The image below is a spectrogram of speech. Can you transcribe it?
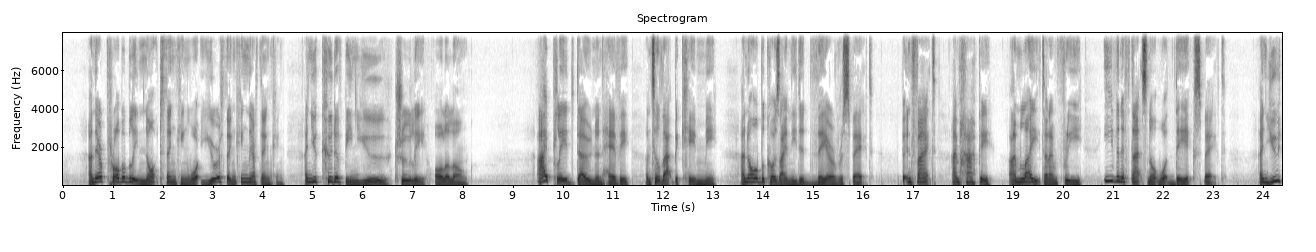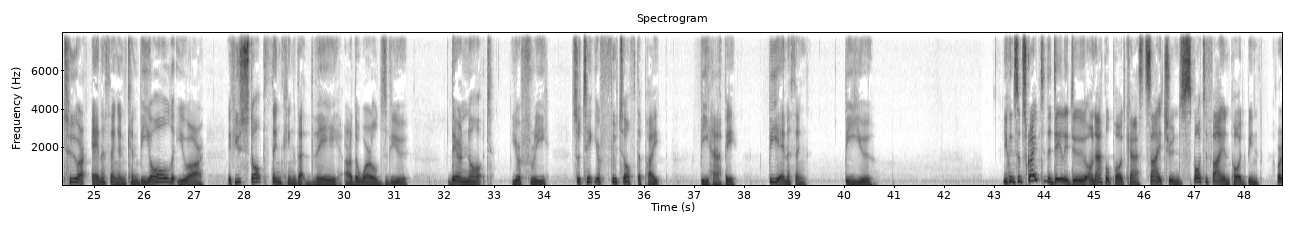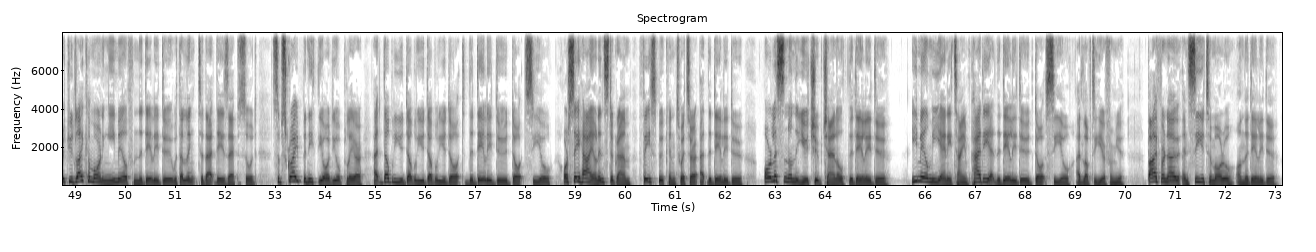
And they're probably not thinking what you're thinking they're thinking. And you could have been you, truly, all along. I played down and heavy until that became me, and all because I needed their respect. But in fact, I'm happy, I'm light, and I'm free, even if that's not what they expect. And you too are anything and can be all that you are if you stop thinking that they are the world's view. They're not. You're free. So take your foot off the pipe. Be happy. Be anything. Be you. You can subscribe to the Daily Do on Apple Podcasts, iTunes, Spotify, and Podbean. Or if you'd like a morning email from the Daily Do with a link to that day's episode, subscribe beneath the audio player at www.thedailydo.co or say hi on Instagram, Facebook, and Twitter at The Daily Do, or listen on the YouTube channel The Daily Do. Email me anytime, paddy at thedailydo.co. I'd love to hear from you. Bye for now and see you tomorrow on The Daily Do.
